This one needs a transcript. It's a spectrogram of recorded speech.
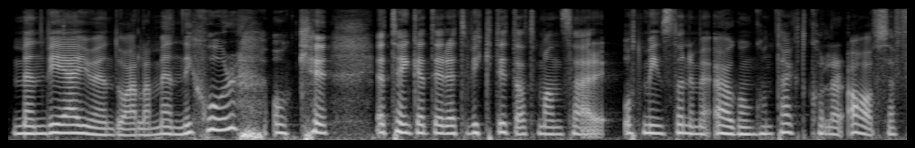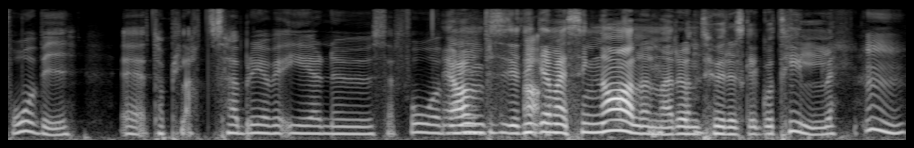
men vi är ju ändå alla människor. Och jag tänker att det är rätt viktigt att man så här, åtminstone med ögonkontakt kollar av, så här, får vi eh, ta plats här bredvid er nu? Så får vi... Ja, men precis. Jag tänker ja. de här signalerna runt hur det ska gå till mm.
